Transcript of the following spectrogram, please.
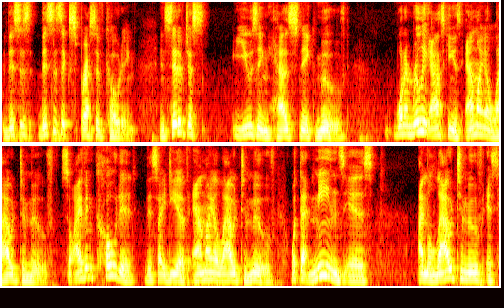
This is, this is expressive coding. Instead of just using has snake moved, what I'm really asking is, am I allowed to move? So I've encoded this idea of am I allowed to move? What that means is I'm allowed to move as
